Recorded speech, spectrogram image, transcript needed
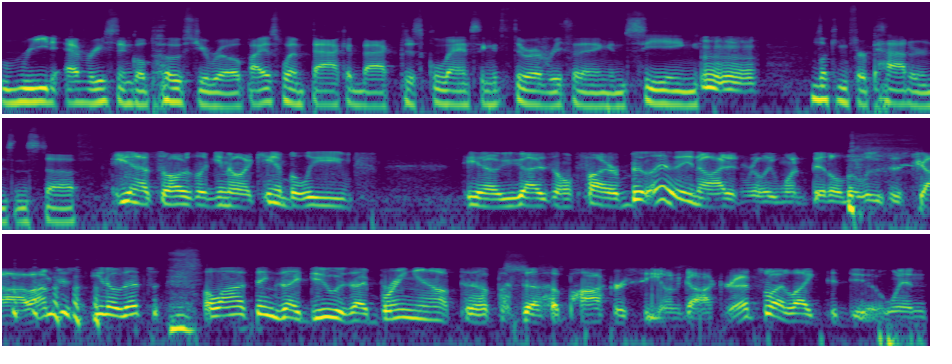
read every single post you wrote. I just went back and back, just glancing through everything and seeing, Mm-hmm. looking for patterns and stuff. Yeah, so I was like, you know, I can't believe, you know, you guys don't fire Biddle. And, you know, I didn't really want Biddle to lose his job. I'm just, you know, that's a lot of things I do is I bring out the, the hypocrisy on Gawker. That's what I like to do. When,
